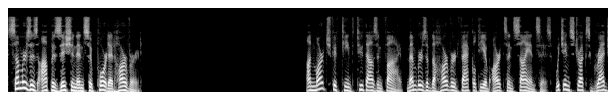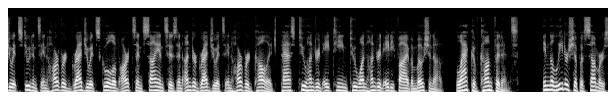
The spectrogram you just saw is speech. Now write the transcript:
Summers's opposition and support at Harvard On March 15, 2005, members of the Harvard Faculty of Arts and Sciences, which instructs graduate students in Harvard Graduate School of Arts and Sciences and undergraduates in Harvard College, passed 218-185 a motion of lack of confidence in the leadership of Summers,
